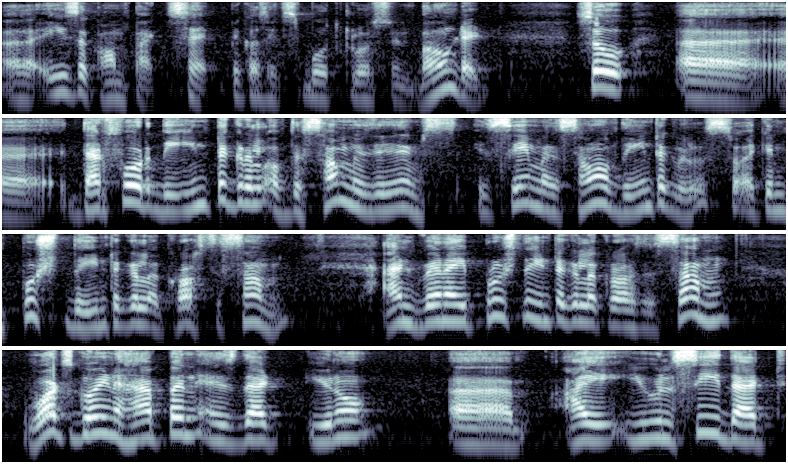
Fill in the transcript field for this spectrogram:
uh, is a compact set because it is both closed and bounded so uh, uh, therefore the integral of the sum is is same as sum of the integrals. So I can push the integral across the sum. And when I push the integral across the sum what is going to happen is that you know uh, I you will see that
